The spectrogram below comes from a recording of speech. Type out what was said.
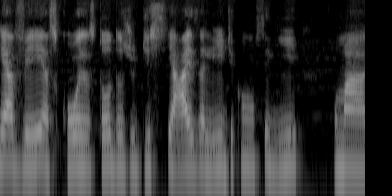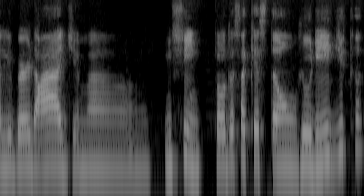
reaver as coisas todas judiciais ali, de conseguir uma liberdade, uma, enfim, toda essa questão jurídica.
